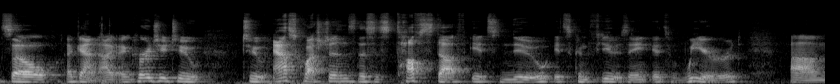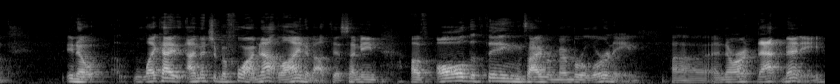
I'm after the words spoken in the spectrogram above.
so again, I encourage you to, to ask questions. This is tough stuff. It's new, it's confusing, it's weird. Um, you know, like I, I mentioned before, I'm not lying about this. I mean, of all the things I remember learning, uh, and there aren't that many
